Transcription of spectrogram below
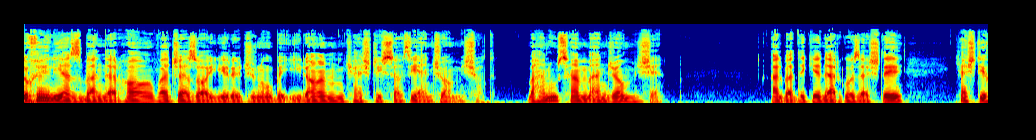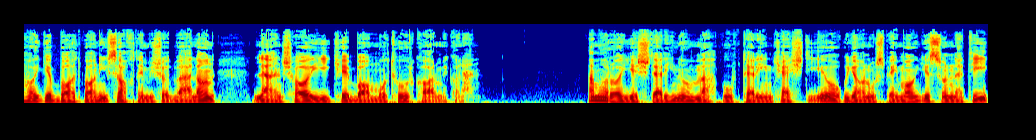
تو خیلی از بندرها و جزایر جنوب ایران کشتی سازی انجام می شد و هنوز هم انجام میشه. البته که در گذشته کشتی های بادبانی ساخته می شد و الان لنج هایی که با موتور کار می کنن. اما رایشترین و محبوبترین کشتی اقیانوس پیمای سنتی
